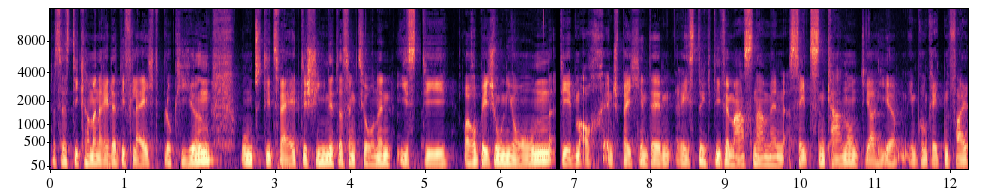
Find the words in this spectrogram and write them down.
Das heißt, die kann man relativ leicht blockieren. Und die zweite Schiene der Sanktionen ist die Europäische Union, die eben auch entsprechende restriktive Maßnahmen setzen kann und ja hier im konkreten Fall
